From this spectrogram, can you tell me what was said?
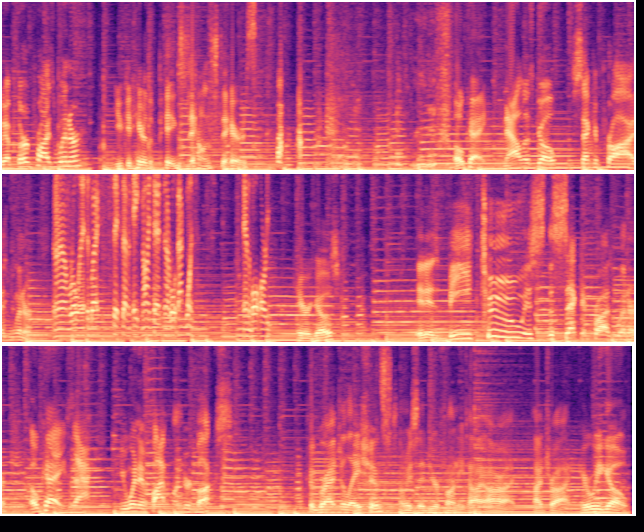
we have third prize winner. You can hear the pigs downstairs. okay, now let's go. Second prize winner. Here it goes. It is B2 is the second prize winner. Okay, Zach, you're winning 500 bucks. Congratulations. Somebody said you're funny, Ty. All right, I tried. Here we go.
